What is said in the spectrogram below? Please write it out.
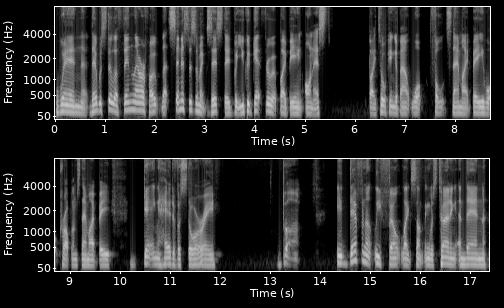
when there was still a thin layer of hope that cynicism existed, but you could get through it by being honest, by talking about what faults there might be, what problems there might be, getting ahead of a story. But it definitely felt like something was turning. And then,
